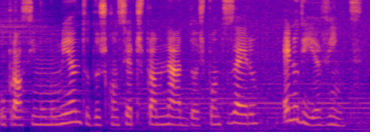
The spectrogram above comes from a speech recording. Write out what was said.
O próximo momento dos concertos Promenade 2.0 é no dia 20.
